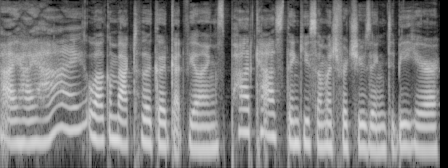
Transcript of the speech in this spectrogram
Hi, hi, hi. Welcome back to the Good Gut Feelings podcast. Thank you so much for choosing to be here.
